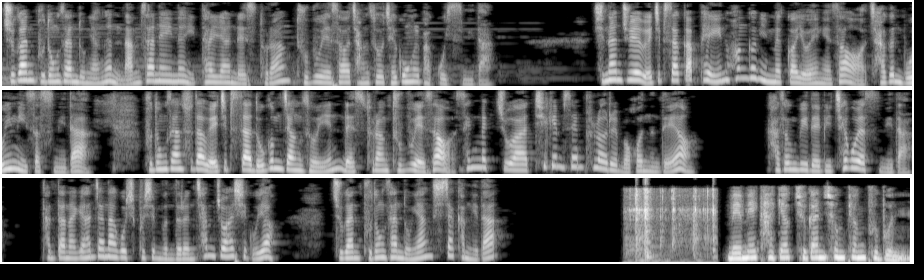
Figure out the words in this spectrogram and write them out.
주간 부동산 동향은 남산에 있는 이탈리안 레스토랑 두부에서 장소 제공을 받고 있습니다. 지난주에 외집사 카페인 황금인맥과 여행에서 작은 모임이 있었습니다. 부동산 수다 외집사 녹음 장소인 레스토랑 두부에서 생맥주와 튀김 샘플러를 먹었는데요. 가성비 대비 최고였습니다. 간단하게 한잔하고 싶으신 분들은 참조하시고요. 주간 부동산 동향 시작합니다. 매매 가격 주간 총평 부분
